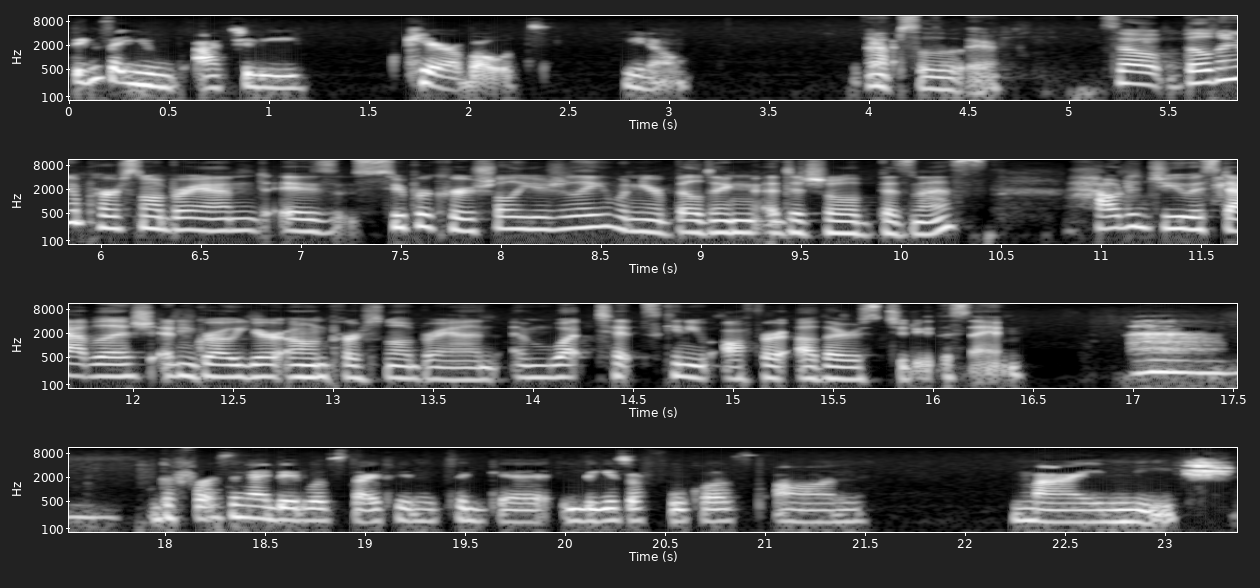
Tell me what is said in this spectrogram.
things that you actually care about, you know. Yeah. Absolutely. So, building a personal brand is super crucial usually when you're building a digital business. How did you establish and grow your own personal brand, and what tips can you offer others to do the same? Um, the first thing I did was starting to get laser focused on my niche,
